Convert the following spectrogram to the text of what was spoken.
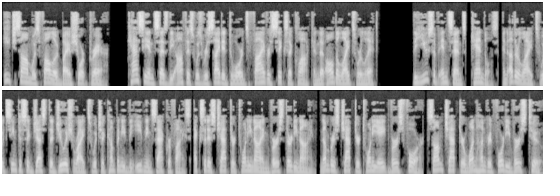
Each psalm was followed by a short prayer. Cassian says the office was recited towards 5 or 6 o'clock and that all the lights were lit. The use of incense, candles, and other lights would seem to suggest the Jewish rites which accompanied the evening sacrifice Exodus chapter 29 verse 39, Numbers chapter 28 verse 4, Psalm chapter 140 verse 2,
